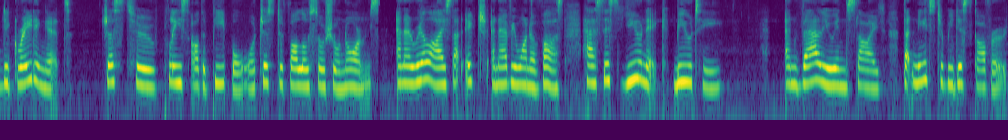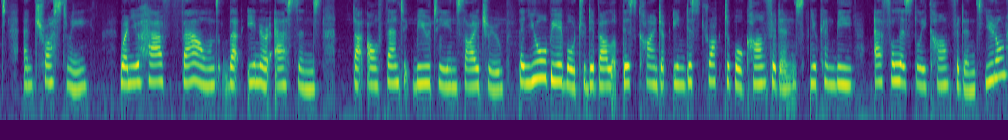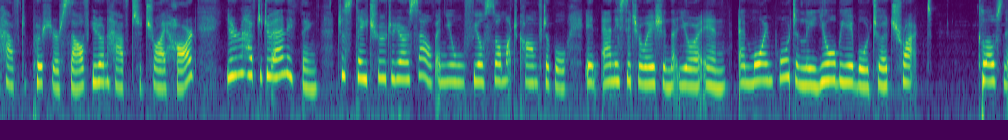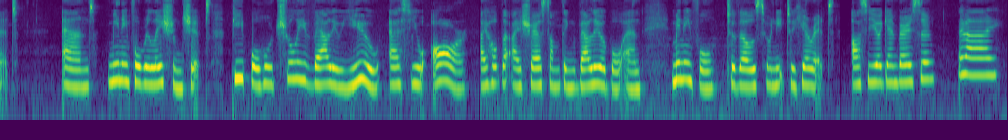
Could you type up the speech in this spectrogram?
degrading it just to please other people or just to follow social norms. And I realized that each and every one of us has this unique beauty and value inside that needs to be discovered. And trust me, when you have found that inner essence, that authentic beauty inside you, then you will be able to develop this kind of indestructible confidence. You can be effortlessly confident. You don't have to push yourself. You don't have to try hard. You don't have to do anything. Just stay true to yourself and you will feel so much comfortable in any situation that you are in. And more importantly, you will be able to attract close knit and meaningful relationships, people who truly value you as you are. I hope that I share something valuable and meaningful to those who need to hear it. I'll see you again very soon. Bye bye!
